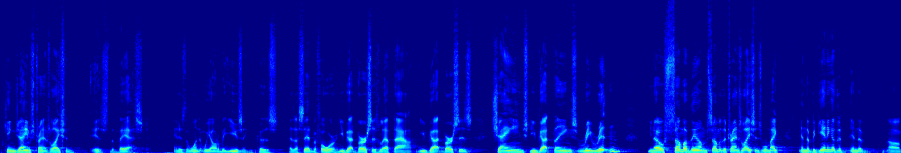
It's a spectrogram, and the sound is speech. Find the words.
the King James translation is the best and is the one that we ought to be using because, as I said before, you've got verses left out, you've got verses changed, you've got things rewritten. You know, some of them, some of the translations will make in the beginning of the in the uh,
